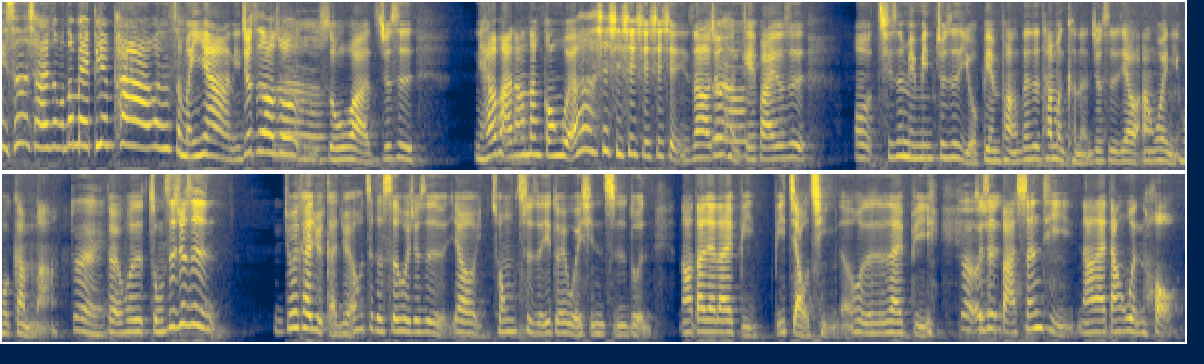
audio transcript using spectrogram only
你生了小孩怎么都没变胖，或者怎么样，你就知道说说话就是你还要把它当当恭维啊，谢谢谢谢谢谢，你知道就很 gay 白，就是哦，其实明明就是有变胖，但是他们可能就是要安慰你或干嘛，对，对，或者总之就是你就会开始感觉哦，这个社会就是要充斥着一堆唯心之论，然后大家在比比矫情的，或者是在比，就是把身体拿来当问候。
